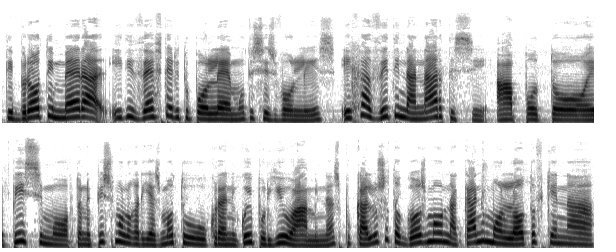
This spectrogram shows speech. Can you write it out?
την πρώτη μέρα ή τη δεύτερη του πολέμου της εισβολής είχα δει την ανάρτηση από, το επίσημο, από τον επίσημο λογαριασμό του Ουκρανικού Υπουργείου Άμυνας που καλούσε τον κόσμο να κάνει μολότοφ και να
